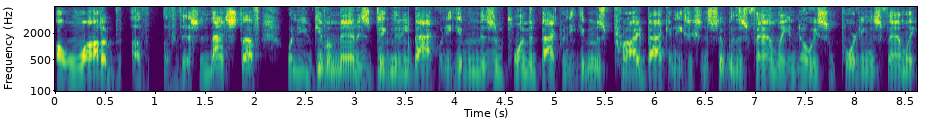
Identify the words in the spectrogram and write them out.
a lot of, of, of, this. And that stuff, when you give a man his dignity back, when you give him his employment back, when you give him his pride back, and he can sit with his family and know he's supporting his family,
